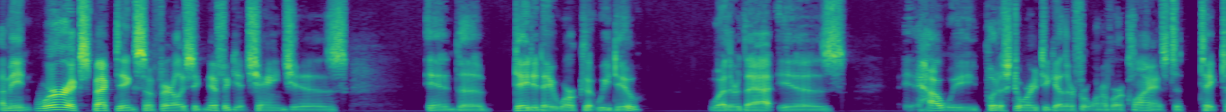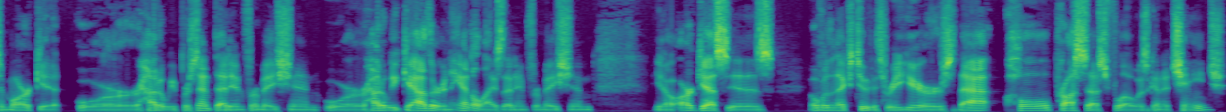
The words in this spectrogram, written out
I mean, we're expecting some fairly significant changes in the day to day work that we do, whether that is how we put a story together for one of our clients to take to market or how do we present that information or how do we gather and analyze that information? You know our guess is over the next 2 to 3 years that whole process flow is going to change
